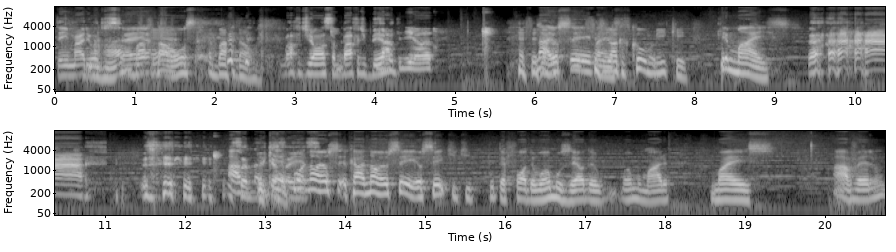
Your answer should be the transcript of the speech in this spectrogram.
Tem Mario Aham, Odisseia, Bafo da É. onça. Bafo da onça. Bafo de Onça, Bafo de Bêbado. Bafo de. Você Não, joga, eu sei, você mas. joga com o Mickey. que mais? Sabia que é, pô, isso. não, eu sei, cara, não, eu sei, eu sei que, que puta é foda, eu amo Zelda, eu amo Mario, mas. Ah, velho.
